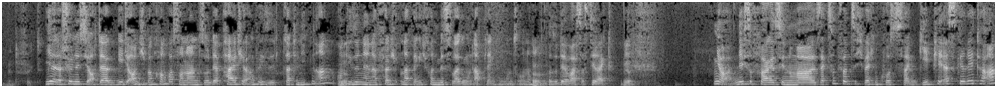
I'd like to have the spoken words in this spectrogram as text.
im Endeffekt. Ja, das Schöne ist ja auch, der geht ja auch nicht über den Kompass, sondern so der peilt ja irgendwelche Satelliten an und ja. die sind ja völlig unabhängig von Missweisung und Ablenkung und so. Ne? Ja. Also der weiß das direkt. Ja. Ja, nächste Frage ist die Nummer 46. Welchen Kurs zeigen GPS-Geräte an?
